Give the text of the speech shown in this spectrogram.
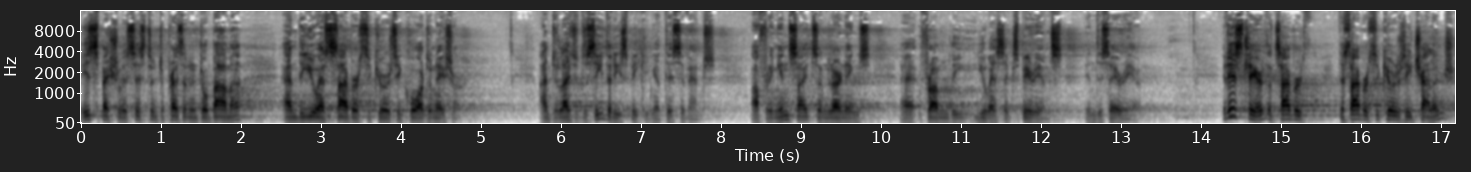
is special assistant to President Obama and the US Cybersecurity Coordinator. I'm delighted to see that he's speaking at this event, offering insights and learnings uh, from the US experience in this area. It is clear that cyber, the cybersecurity challenge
